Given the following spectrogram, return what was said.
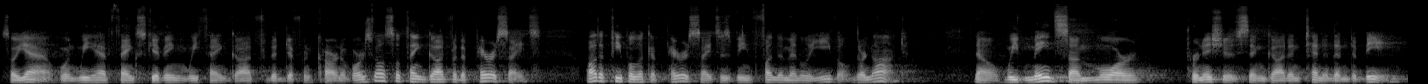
So, yeah, when we have Thanksgiving, we thank God for the different carnivores. We also thank God for the parasites. A lot of people look at parasites as being fundamentally evil. They're not. Now, we've made some more pernicious than God intended them to be.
